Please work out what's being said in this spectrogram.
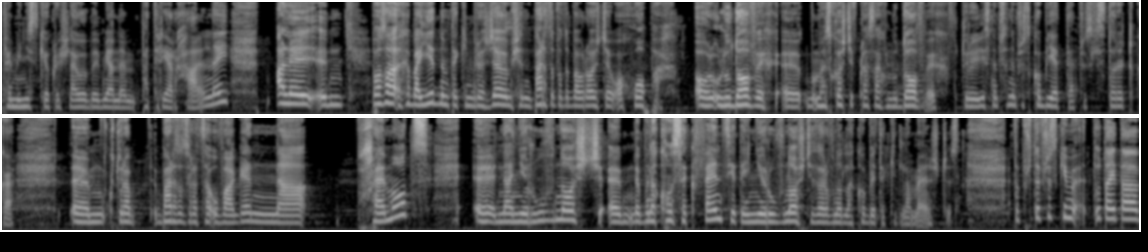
feministki określałyby mianem patriarchalnej, ale poza chyba jednym takim rozdziałem się bardzo podobał rozdział o chłopach, o ludowych, y, męskości w klasach ludowych, który jest napisany przez kobietę, przez historyczkę, która bardzo zwraca uwagę na przemoc, e, na nierówność, e, jakby na konsekwencje tej nierówności zarówno dla kobiet, jak i dla mężczyzn. To przede wszystkim tutaj ta e,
